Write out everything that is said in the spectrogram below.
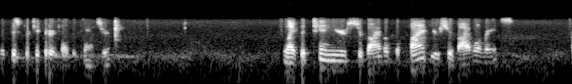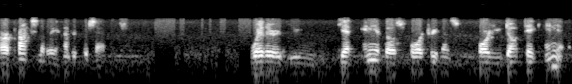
with this particular type of cancer, like the 10 year survival, the five year survival rates are approximately 100%. Whether you get any of those four treatments or you don't take any of them,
